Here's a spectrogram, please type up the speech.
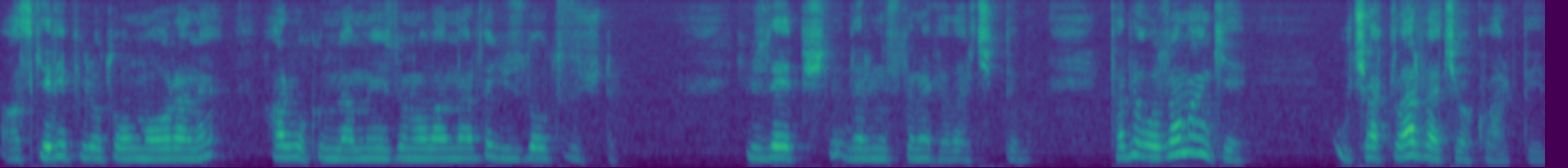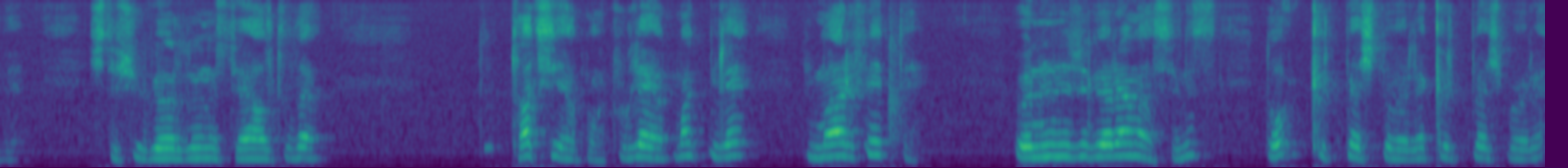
askeri pilot olma oranı harp okulundan mezun olanlarda yüzde otuz üçtü. Yüzde yetmişlerin üstüne kadar çıktı bu. Tabii o zamanki uçaklar da çok farklıydı. İşte şu gördüğünüz T6'da taksi yapmak, rule yapmak bile bir marifetti. Önünüzü göremezsiniz. Do- 45 de öyle, 45 böyle.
